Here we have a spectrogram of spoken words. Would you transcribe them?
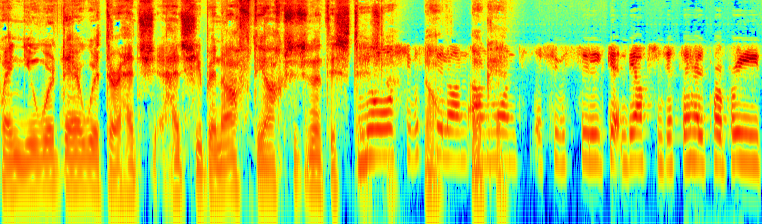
when you were there with her, had she had she been off the oxygen at this stage? No, she was No. still on, on Okay. one. She was still getting the oxygen just to help her breathe,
